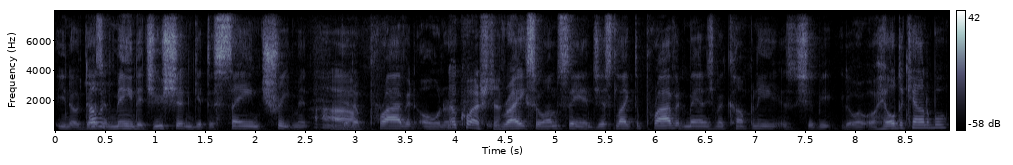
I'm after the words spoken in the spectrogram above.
you know, doesn't mean that you shouldn't get the same treatment that a private owner. Ah. No question. Right. So I'm saying, just like the private management company is, should be you know, held accountable.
